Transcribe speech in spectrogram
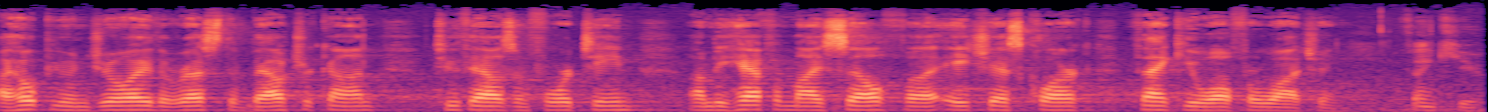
I hope you enjoy the rest of BoucherCon 2014. On behalf of myself, uh, H.S. Clark, thank you all for watching. Thank you.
